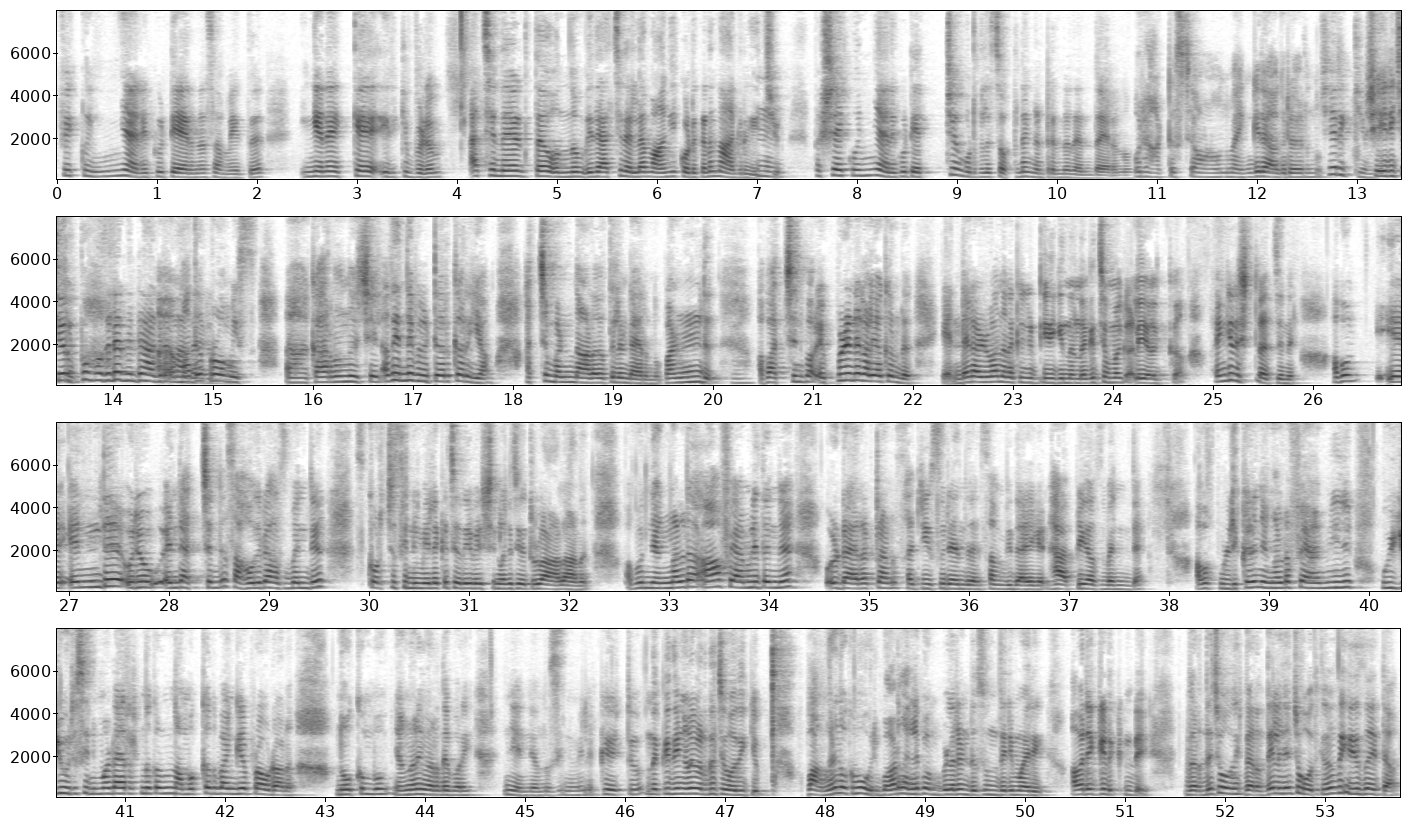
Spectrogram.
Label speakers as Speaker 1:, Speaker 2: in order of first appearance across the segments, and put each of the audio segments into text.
Speaker 1: അപ്പൊ ഈ കുഞ്ഞനുക്കുട്ടിയായിരുന്ന സമയത്ത് ഇങ്ങനെയൊക്കെ ഇരിക്കുമ്പോഴും അച്ഛന്റെ അടുത്ത് ഒന്നും ഇത് അച്ഛനെല്ലാം വാങ്ങി കൊടുക്കണം എന്ന് ആഗ്രഹിച്ചു. പക്ഷെ കുഞ്ഞനുക്കുട്ടി ഏറ്റവും കൂടുതൽ സ്വപ്നം കണ്ടിരുന്നത് എന്തായിരുന്നു?
Speaker 2: ഒരു ആർട്ടിസ്റ്റ് ആവണമെന്ന് ഭയങ്കര ആഗ്രഹമായിരുന്നു.
Speaker 1: ശരിക്കും.
Speaker 2: ശരിക്കും.
Speaker 1: ചെറുപ്പം മുതലേ നിന്റെ ആഗ്രഹം
Speaker 2: മദർ പ്രോമിസ് കാരണം എന്ന് വെച്ചാൽ അത് എന്റെ വീട്ടുകാർക്ക് അറിയാം അച്ഛൻ പണ്ട് നാടകത്തിലുണ്ടായിരുന്നു. പണ്ട്. അപ്പൊ അച്ഛൻ എപ്പോഴും എന്നെ കളിയാക്കുന്നുണ്ട് എന്റെ കഴിവാ നിനക്ക് കിട്ടിയിരിക്കുന്നത്. എന്നൊക്കെ ചുമ്മാ കളിയാക്കുക. ഭയങ്കര ഇഷ്ടം അച്ഛന്. അപ്പം എ- എന്റെ ഒരു എന്റെ അച്ഛന്റെ സഹോദര ഹസ്ബൻഡ് കുറച്ച് സിനിമയിലൊക്കെ ചെറിയ വേഷങ്ങളൊക്കെ ചെയ്തിട്ടുള്ള ആളാണ്. അപ്പം ഞങ്ങളുടെ ആ ഫാമിലി തന്നെ ഒരു ഡയറക്ടറാണ് സജി സുരേന്ദ്രൻ സംവിധായകൻ ഹാപ്പി ഹസ്ബൻഡിന്റെ അപ്പൊ പുള്ളിക്കാരൻ ഞങ്ങളുടെ ഫാമിലിയിൽ ഉയ്യോ ഒരു സിനിമ ഡയറക്ടർ എന്നൊക്കെ നമുക്കത് ഭയങ്കര പ്രൗഡാണ് നോക്കുമ്പോൾ ഞങ്ങൾ വെറുതെ പറയും ഞാൻ എന്നെ ഒന്ന് സിനിമയിൽ കേട്ടു എന്നൊക്കെ ഞങ്ങൾ വെറുതെ ചോദിക്കും. അപ്പോൾ അങ്ങനെ നോക്കുമ്പോൾ ഒരുപാട് നല്ല പെമ്പിളരുണ്ട് സുന്ദരിമാർ അവരൊക്കെ എടുക്കണ്ടേ? വെറുതെ ചോദി വെറുതെ അല്ല ഞാൻ ചോദിക്കുന്നത് സീരിയസ് ആയിട്ടാ.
